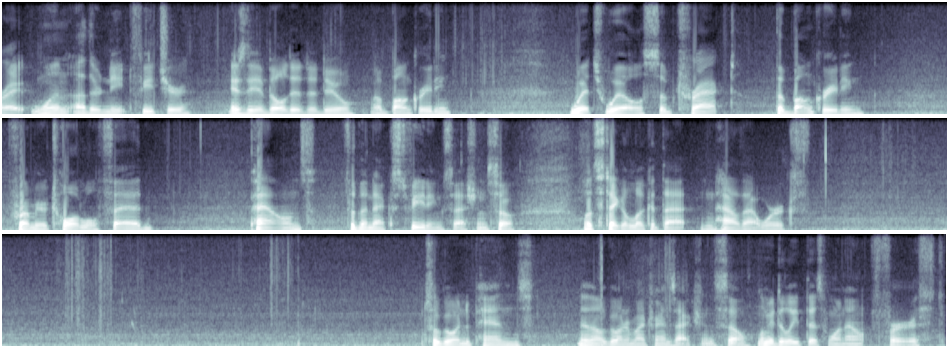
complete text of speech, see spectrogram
right, one other neat feature is the ability to do a bunk reading, which will subtract the bunk reading from your total fed pounds for the next feeding session. So let's take a look at that and how that works. So go into pens, then I'll go under my transactions. So let me delete this one out first.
